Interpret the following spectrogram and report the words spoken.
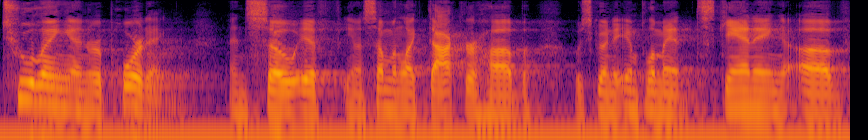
tooling and reporting. And so, if you know, someone like Docker Hub was going to implement scanning of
